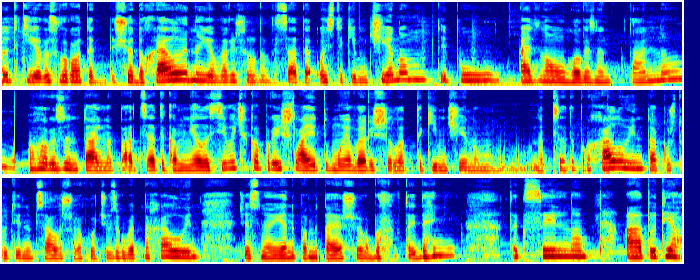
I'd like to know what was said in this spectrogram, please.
Тут такий розворотик щодо Хеллоуіну. Я вирішила написати ось таким чином, типу, I don't know, горизонтально. Горизонтально, так. Це така мені листівочка прийшла, і тому я вирішила таким чином написати про Хеллоуін. Також тут і написала, що я хочу зробити на Хеллоуін. Чесно, я не пам'ятаю, що робила в той день так сильно. А тут я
